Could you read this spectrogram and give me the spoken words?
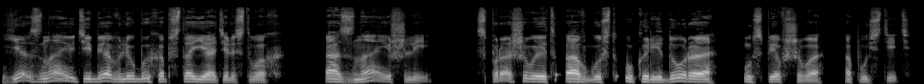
«Я знаю тебя в любых обстоятельствах. А знаешь ли?» — спрашивает Август у коридора, успевшего опустить.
